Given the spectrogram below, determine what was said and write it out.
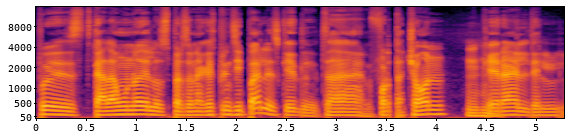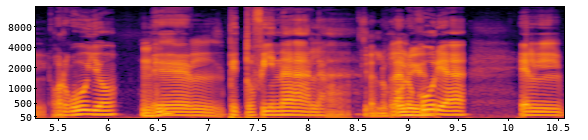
pues cada uno de los personajes principales que está Fortachón que era el del orgullo el Pitufina la La la lujuria. El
